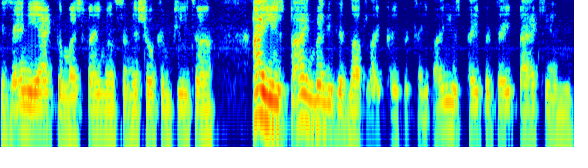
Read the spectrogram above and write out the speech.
Is ENIAC the most famous initial computer? I used. I really did not like paper tape. I used paper tape back in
